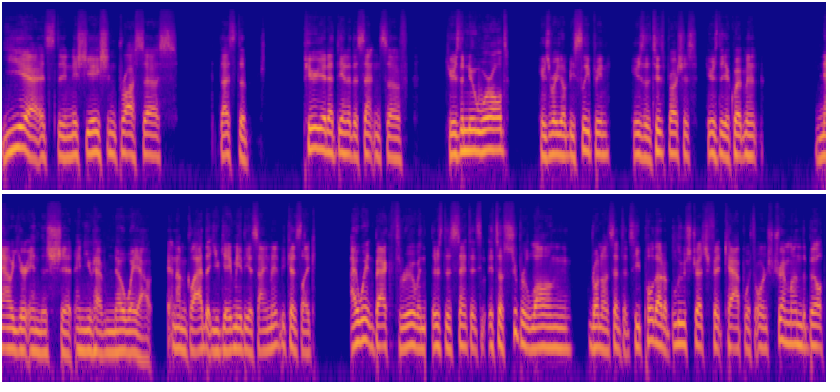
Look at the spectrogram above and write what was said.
Yeah, it's the initiation process. That's the period at the end of the sentence of here's the new world, here's where you'll be sleeping, here's the toothbrushes, here's the equipment. Now you're in this shit and you have no way out. And I'm glad that you gave me the assignment because like I went back through and there's this sentence, it's a super long run on sentence. He pulled out a blue stretch fit cap with orange trim on the bill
